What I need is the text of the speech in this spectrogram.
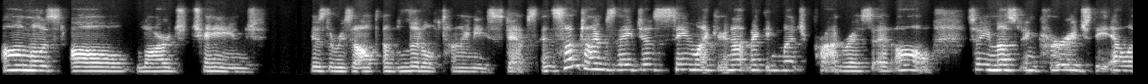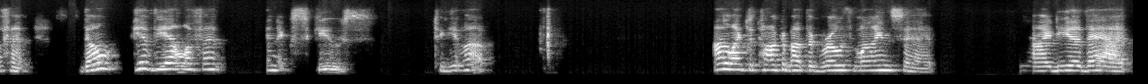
Almost all large change is the result of little tiny steps. And sometimes they just seem like you're not making much progress at all. So you must encourage the elephant. Don't give the elephant an excuse to give up. I like to talk about the growth mindset. The idea that,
